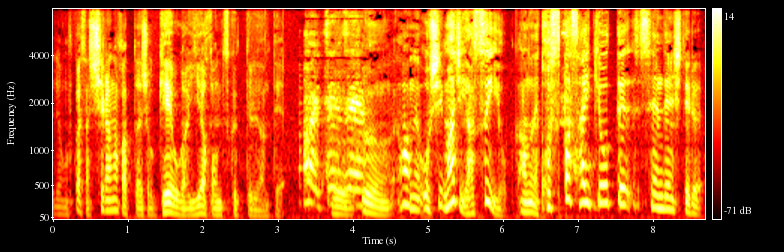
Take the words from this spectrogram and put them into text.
でも深谷さん知らなかったでしょ？ゲオがイヤホン作ってるなんて。はい、全然。うん。うん、あのね、おし、マジ安いよ。あのね、コスパ最強って宣伝してる。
